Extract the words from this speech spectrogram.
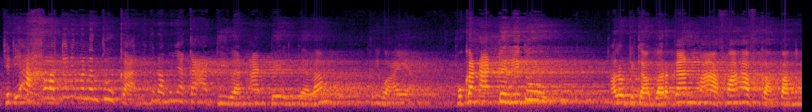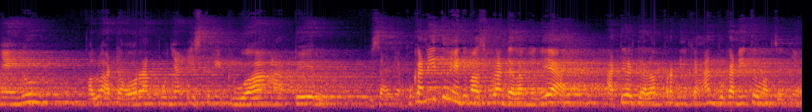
Jadi akhlak ini menentukan itu namanya keadilan adil di dalam riwayat bukan adil itu kalau digambarkan maaf-maaf gampangnya itu kalau ada orang punya istri dua adil misalnya. Bukan itu yang dimaksudkan dalam ini ya. Adil dalam pernikahan bukan itu maksudnya.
